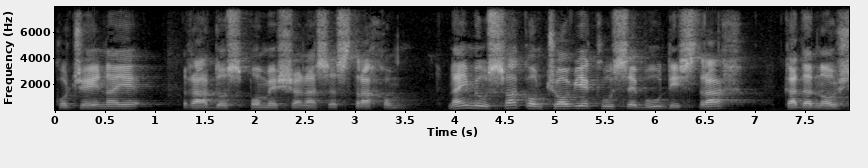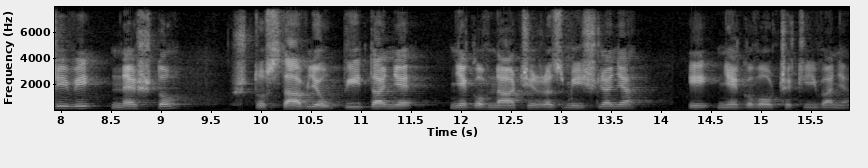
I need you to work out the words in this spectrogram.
Kod žena je radost pomešana sa strahom. Naime, u svakom čovjeku se budi strah kada noživi nešto što stavlja u pitanje njegov način razmišljanja i njegovo očekivanja.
